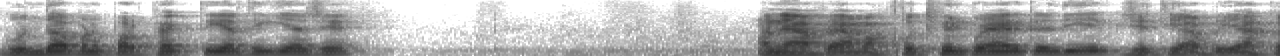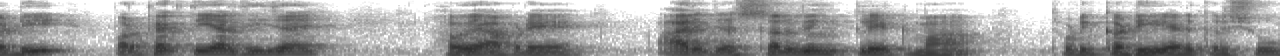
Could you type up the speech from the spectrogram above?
ગુંદા પણ પરફેક્ટ તૈયાર થઈ ગયા છે. અને આપણે આમાં કોથમીર પણ એડ કરી દઈએ, જેથી આપણી આ કઢી પરફેક્ટ તૈયાર થઈ જાય. હવે આપણે આ રીતે સર્વિંગ પ્લેટમાં થોડી કઢી એડ કરીશું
